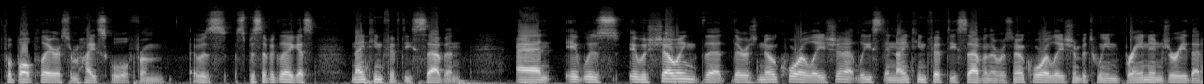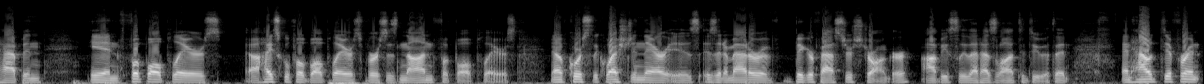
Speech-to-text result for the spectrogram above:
football players from high school. From it was specifically, I guess, 1957 and it was it was showing that there's no correlation at least in 1957 there was no correlation between brain injury that happened in football players uh, high school football players versus non-football players. Now of course the question there is is it a matter of bigger faster stronger? Obviously that has a lot to do with it. And how different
